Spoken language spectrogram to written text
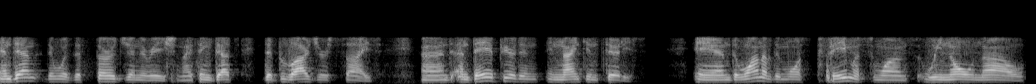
And then there was the third generation. I think that's the larger size. And, and they appeared in, in 1930s. And one of the most famous ones we know now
